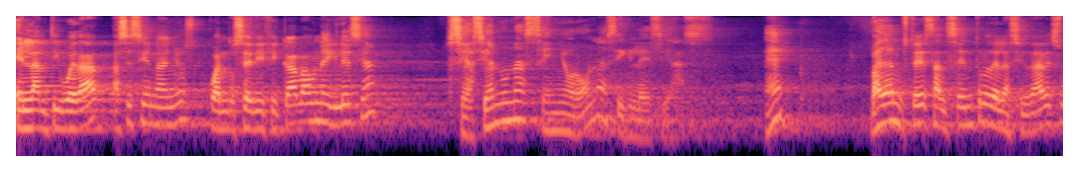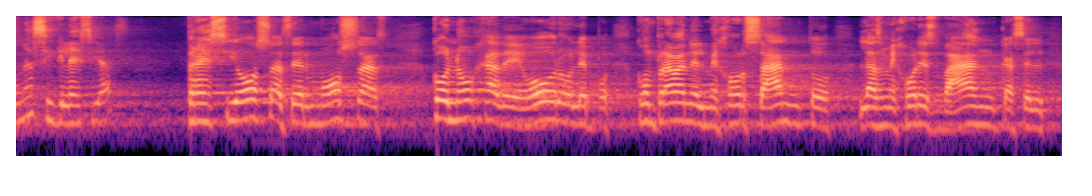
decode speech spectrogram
En la antigüedad, hace 100 años, cuando se edificaba una iglesia, se hacían unas señoronas iglesias. ¿eh? Vayan ustedes al centro de las ciudades, unas iglesias preciosas, hermosas, con hoja de oro, le compraban el mejor santo, las mejores bancas, el,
